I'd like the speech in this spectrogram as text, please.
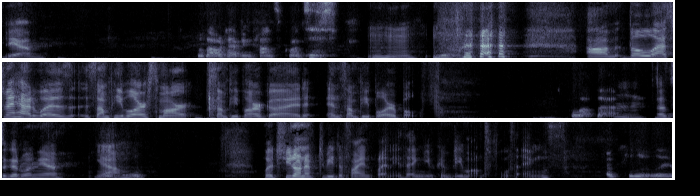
Yeah. Without having consequences. Mm-hmm. um, the last one I had was some people are smart, some people are good, and some people are both. I love that. Hmm, that's a good one. Yeah. Yeah, Mhm. which you don't have to be defined by anything. You can be multiple things. Absolutely.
